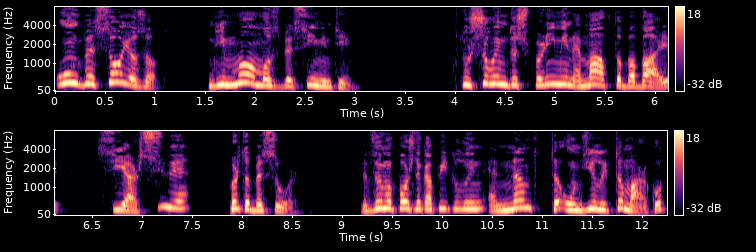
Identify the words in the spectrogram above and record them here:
Unë besoj o Zot, ndihmo mosbesimin tim. Këtu shohim dëshpërimin e madh të babait si arsye për të besuar. Lexojmë më poshtë në kapitullin e 9 të Ungjillit të Markut,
